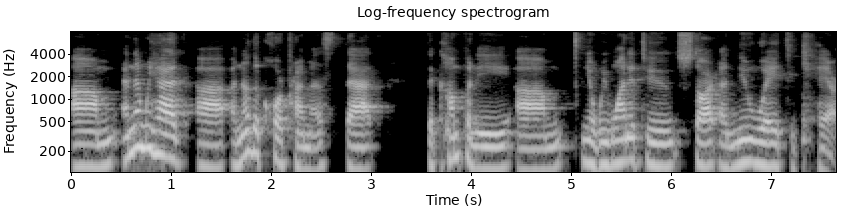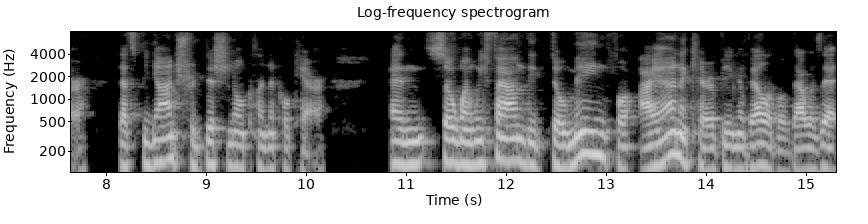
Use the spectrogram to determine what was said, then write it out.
Um, and then we had uh, another core premise that the company, um, you know, we wanted to start a new way to care that's beyond traditional clinical care. And so when we found the domain for IANA Care being available, that was it.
